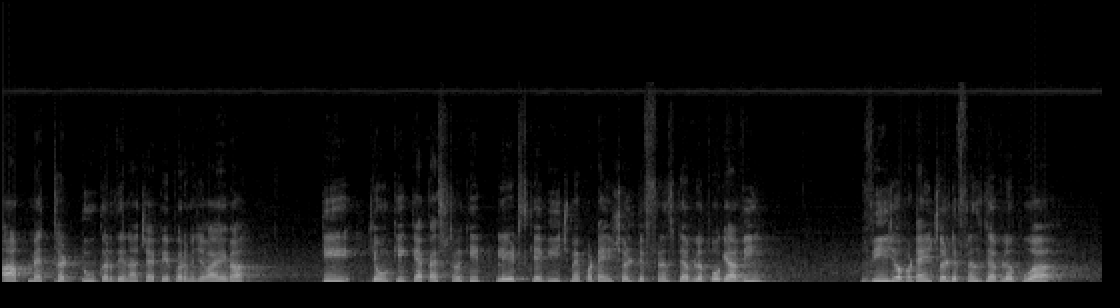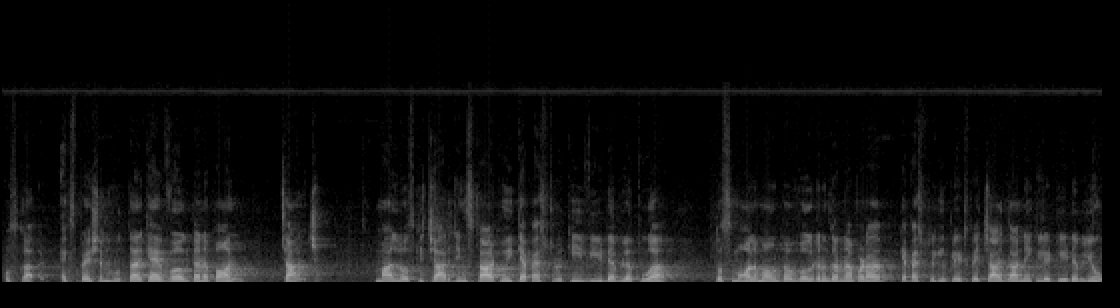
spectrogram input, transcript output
आप मेथड टू कर देना, चाहे पेपर में जब आएगा, कि क्योंकि कैपेसिटर की प्लेट्स के बीच में पोटेंशियल डिफरेंस डेवलप हो गया वी वी जो पोटेंशियल डिफरेंस डेवलप हुआ उसका एक्सप्रेशन होता क्या है? वर्क डन अपॉन चार्ज मान लो उसकी चार्जिंग स्टार्ट हुई कैपेसिटर की वी डेवलप हुआ तो small amount of work done करना पड़ा कैपेसिटर की प्लेट पे चार्ज लाने के लिए डी डब्ल्यू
